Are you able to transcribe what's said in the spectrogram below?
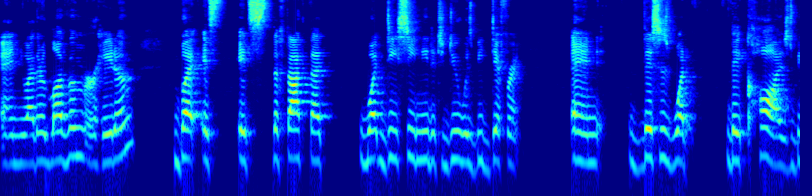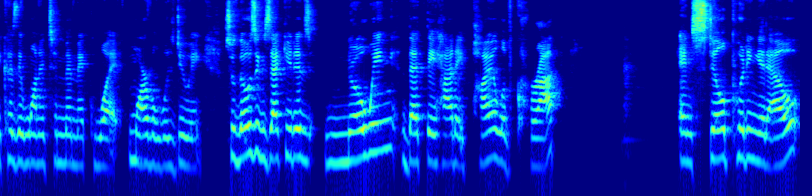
and you either love him or hate him, but it's it's the fact that what DC needed to do was be different, and this is what they caused because they wanted to mimic what Marvel was doing. So those executives, knowing that they had a pile of crap and still putting it out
